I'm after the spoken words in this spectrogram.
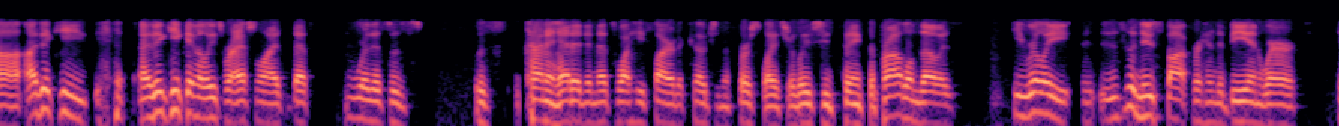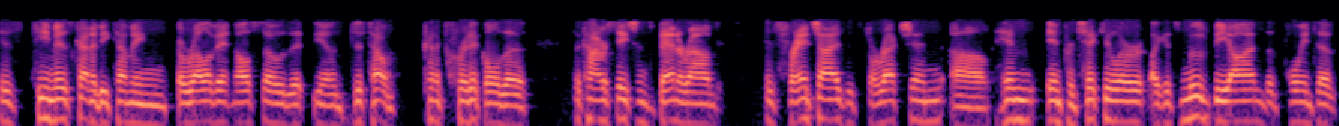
uh, I think he, I think he can at least rationalize that's where this was was kind of headed, and that's why he fired a coach in the first place, or at least you'd think. The problem though is he really this is a new spot for him to be in where his team is kind of becoming irrelevant, and also that you know just how kind of critical the the conversation's been around his franchise, its direction, uh, him in particular. Like it's moved beyond the point of,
